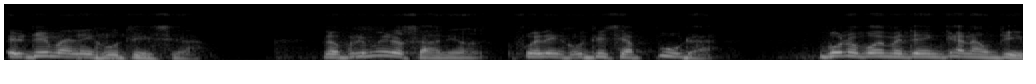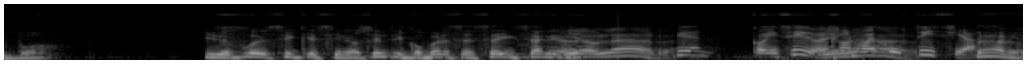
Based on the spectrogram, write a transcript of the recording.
El tema de la injusticia. Los primeros años fue la injusticia pura. Vos no podés meter en cana a un tipo y después decir que es inocente y comerse seis años. Ni hablar. Bien, coincido, eso no es justicia. Claro.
